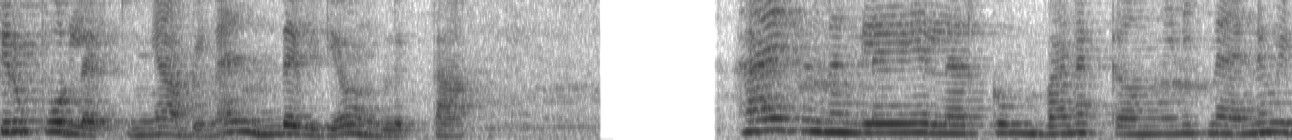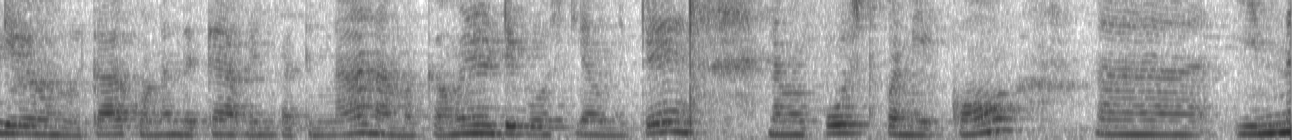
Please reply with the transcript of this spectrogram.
திருப்பூரில் இருக்கீங்க அப்படின்னா இந்த வீடியோ உங்களுக்கு தான். ஹாய் சொந்தங்களே எல்லாருக்கும் வணக்கம். இன்னைக்கு நான் என்ன வீடியோ உங்களுக்காக கொண்டு வந்திருக்கேன் அப்படின்னு பார்த்தீங்கன்னா நம்ம கம்யூனிட்டி போஸ்ட்டில் வந்துட்டு நம்ம போஸ்ட் பண்ணியிருக்கோம். என்ன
